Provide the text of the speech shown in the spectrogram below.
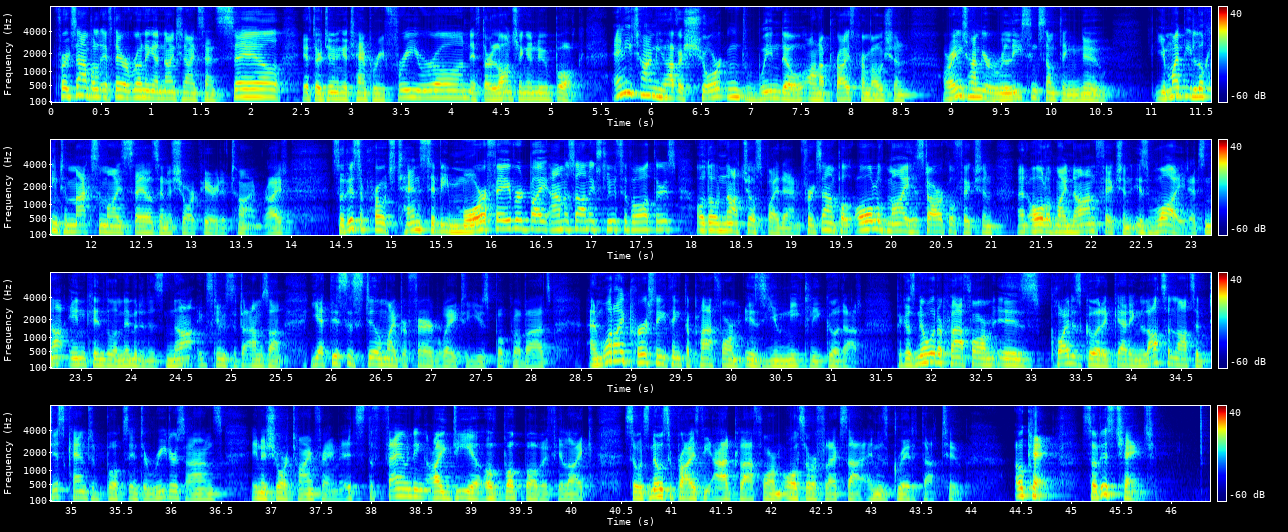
For example, if they're running a 99 cent sale, if they're doing a temporary free run, if they're launching a new book, anytime you have a shortened window on a price promotion, or anytime you're releasing something new, you might be looking to maximize sales in a short period of time, right? So this approach tends to be more favored by Amazon exclusive authors, although not just by them. For example, all of my historical fiction and all of my non-fiction is wide. It's not in Kindle Unlimited, it's not exclusive to Amazon. Yet this is still my preferred way to use BookBub ads. And what I personally think the platform is uniquely good at. Because no other platform is quite as good at getting lots and lots of discounted books into readers' hands in a short time frame. It's the founding idea of BookBub, if you like. So it's no surprise the ad platform also reflects that and is great at that too. Okay, so this change.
